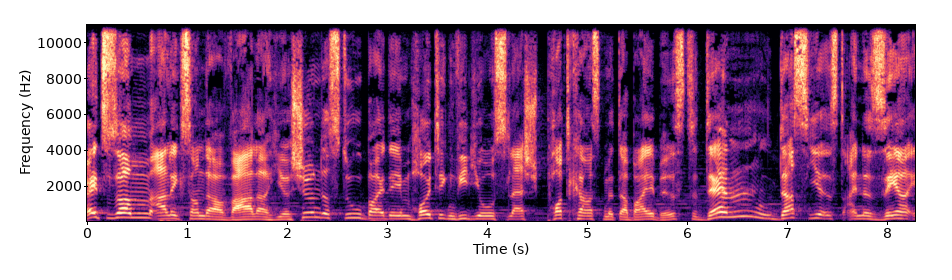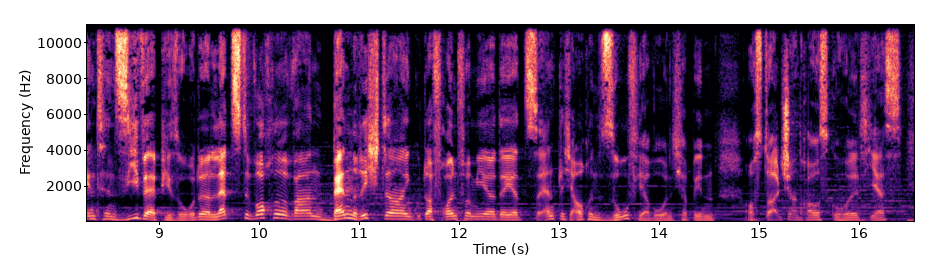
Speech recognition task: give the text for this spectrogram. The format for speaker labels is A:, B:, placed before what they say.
A: Hey zusammen, Alexander Wahler hier. Schön, dass du bei dem heutigen Video slash Podcast mit dabei bist, denn das hier ist eine sehr intensive Episode. Letzte Woche waren Ben Richter, ein guter Freund von mir, der jetzt endlich auch in Sofia wohnt. Ich habe ihn aus Deutschland rausgeholt, yes.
